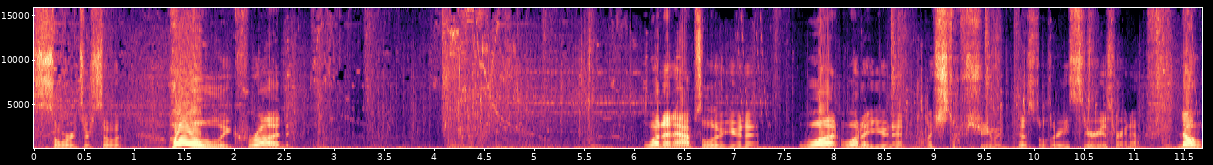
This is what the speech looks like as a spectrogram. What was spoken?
Swords are so... Holy crud! What an absolute unit. What, what a unit. Oh, stop shooting with pistols. Are you serious right now? No!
